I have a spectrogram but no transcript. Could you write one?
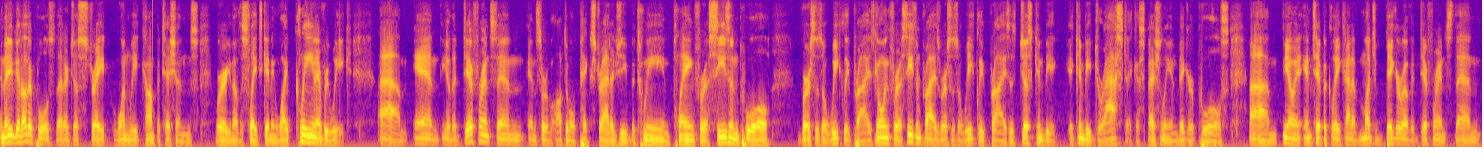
And then you've got other pools that are just straight one week competitions where you know the slate's getting wiped clean every week. Um, and you know the difference in in sort of optimal pick strategy between playing for a season pool versus a weekly prize. Going for a season prize versus a weekly prize is just can be it can be drastic, especially in bigger pools. Um, you know, and, and, typically kind of much bigger of a difference than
